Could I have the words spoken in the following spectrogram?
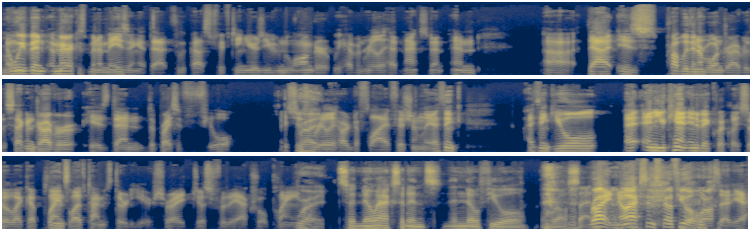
Right. And we've been America's been amazing at that for the past 15 years, even longer. We haven't really had an accident, and uh, that is probably the number one driver. The second driver is then the price of fuel. It's just Right. really hard to fly efficiently. I think, I think you'll, and you can't innovate quickly. So like a plane's lifetime is 30 years, right? Just for the actual plane. right. So no accidents and no fuel, and we're all set. Right. No accidents, no fuel. We're all set. Yeah.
